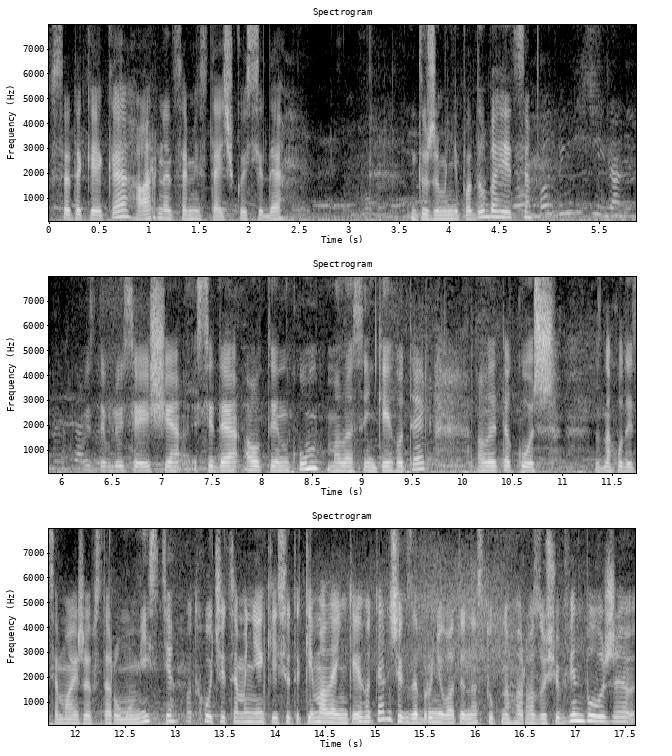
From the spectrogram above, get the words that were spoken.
Все таке, яке гарне це містечко сіде. Дуже мені подобається. Ось дивлюся, ще сіде Алтинкум, малесенький готель, але також знаходиться майже в старому місті. От хочеться мені якийсь такий маленький готельчик забронювати наступного разу, щоб він був вже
